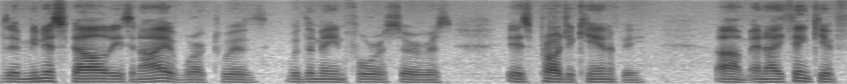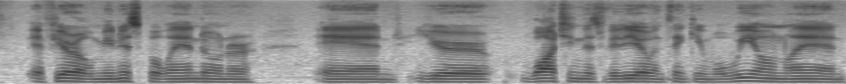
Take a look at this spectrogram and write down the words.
the municipalities and I have worked with with the Maine Forest Service is Project Canopy. Um, and I think if, if you're a municipal landowner and you're watching this video and thinking, well, we own land,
